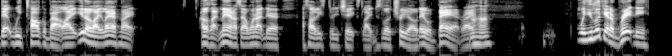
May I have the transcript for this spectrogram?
that we talk about. Like, you know, like last night, I was like, man, I said, I went out there, I saw these three chicks, like this little trio. They were bad, right? Uh-huh. When you look at a Brittany,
